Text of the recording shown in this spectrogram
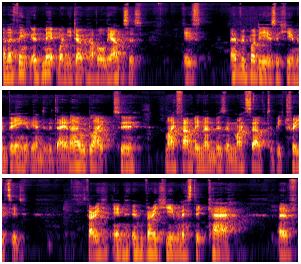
and I think admit when you don't have all the answers is everybody is a human being at the end of the day, and I would like to my family members and myself to be treated very in, in very humanistic care. Of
